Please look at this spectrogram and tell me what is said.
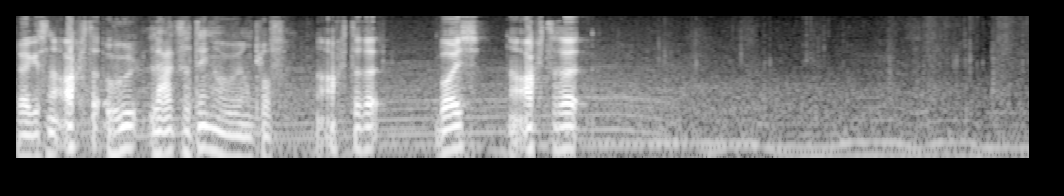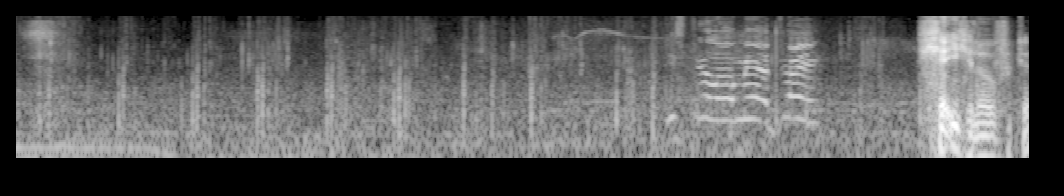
Kijk eens naar achter. Hoe laat ik dat ding alweer ontploffen? Naar achteren. Boys, naar achteren. G geloof ik hè.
